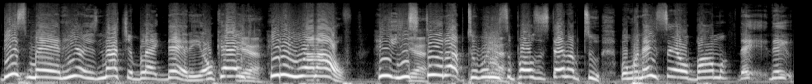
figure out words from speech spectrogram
This man here is not your black daddy, okay? Yeah. He didn't run off. He, he Yeah. stood up to what Yeah. he's supposed to stand up to. But when they say Obama, they they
